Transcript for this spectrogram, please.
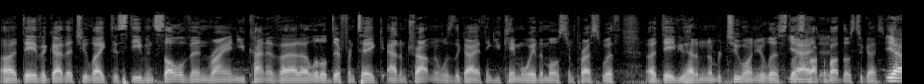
Uh, Dave, a guy that you liked is Stephen Sullivan. Ryan, you kind of had a little different take. Adam Trautman was the guy I think you came away the most impressed with. Uh, Dave, you had him number two on your list. Let's Yeah, talk about those two guys. Yeah,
